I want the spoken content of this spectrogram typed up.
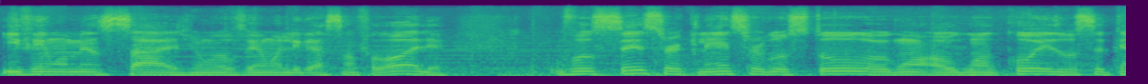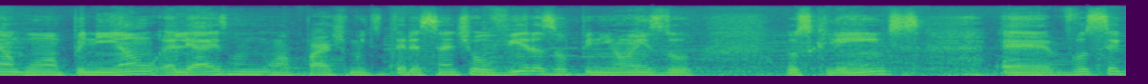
e vem uma mensagem ou vem uma ligação fala olha você, senhor cliente, senhor gostou alguma, alguma coisa, você tem alguma opinião? Aliás, uma parte muito interessante é ouvir as opiniões do, dos clientes. É, você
